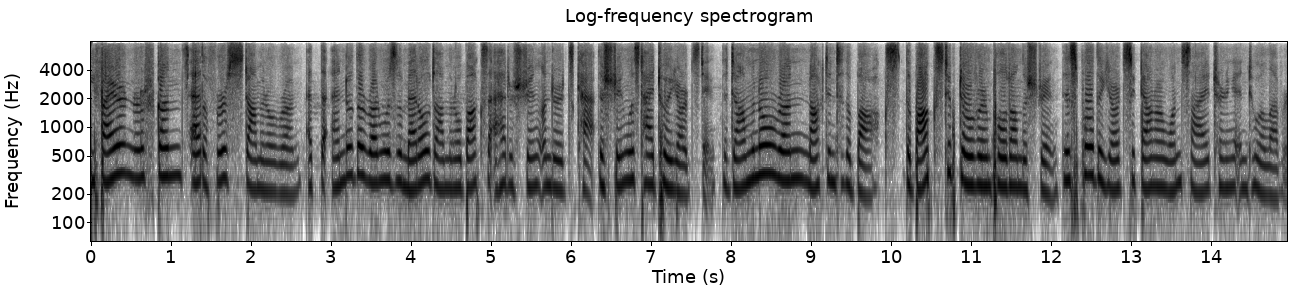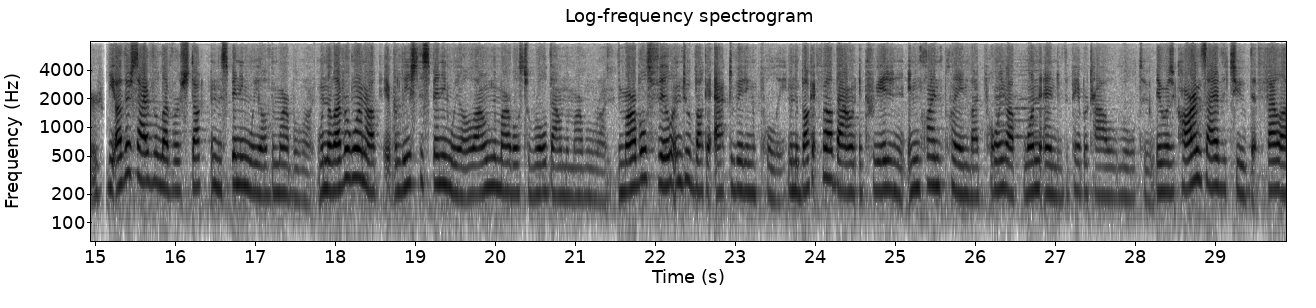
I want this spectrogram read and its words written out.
Nerf guns at the first domino run. At the end of the run was a metal domino box that had a string under its cap. The string was tied to a yardstick. The domino run knocked into the box. The box tipped over and pulled on the string. This pulled the yardstick down on one side, turning it into a lever. The other side of the lever stuck in the spinning wheel of the marble run. When the lever went up, it released the spinning wheel, allowing the marbles to roll down the marble run. The marbles fill into a bucket, activating a pulley. When the bucket fell down, it created an inclined plane by pulling up one end of the paper towel roll tube. There was a car inside of the tube that fell out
